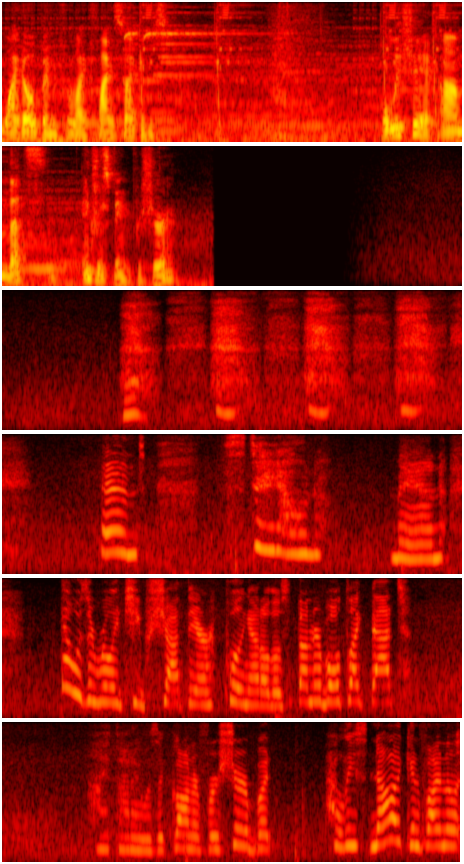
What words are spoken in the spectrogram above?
wide open for like five seconds. Holy shit, um, that's interesting for sure. And stay down. Man, that was a really cheap shot there, pulling out all those thunderbolts like that. I thought I was a goner for sure, but at least now I can finally...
